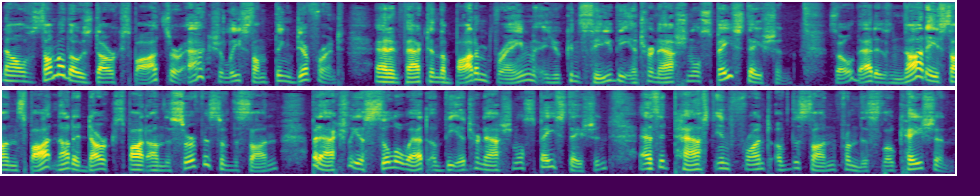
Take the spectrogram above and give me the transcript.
Now some of those dark spots are actually something different. And in fact, in the bottom frame, you can see the International Space Station. So that is not a sunspot, not a dark spot on the surface of the sun, but actually a silhouette of the International Space Station as it passed in front of the sun from this location.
